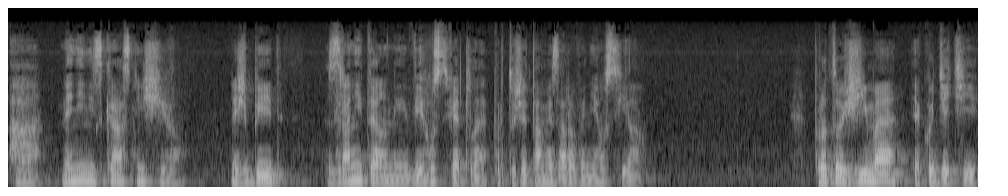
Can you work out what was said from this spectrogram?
a není nic krásnějšího, než být zranitelný v jeho světle, protože tam je zároveň jeho síla. Proto žijeme jako děti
